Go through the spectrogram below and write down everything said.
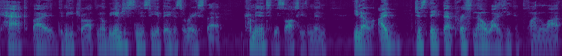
hack by Dimitroff, and it'll be interesting to see if they just erase that coming into this offseason. And you know, I just think that personnel wise, you can find a lot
